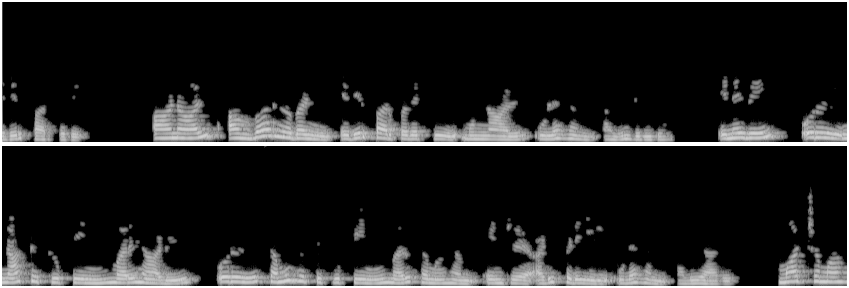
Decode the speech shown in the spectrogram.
எதிர்பார்ப்பது ஆனால் அவ்வாறு அவன் எதிர்பார்ப்பதற்கு முன்னால் உலகம் அழிந்துவிடும். எனவே ஒரு நாட்டுக்கு பின் மறுநாடு ஒரு சமூகத்துக்கு பின் மறு சமூகம் என்ற அடிப்படையில் உலகம் அழியாது. மாற்றமாக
